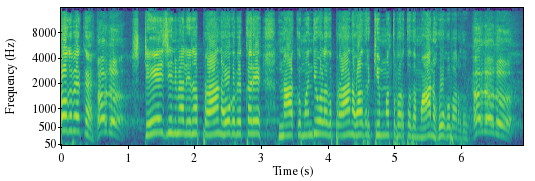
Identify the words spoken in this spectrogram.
ಹೋಗಬೇಕ. ಹೌದು. ಸ್ಟೇಜಿನ ಮೇಲಿನ ಪ್ರಾಣ ಹೋಗ್ಬೇಕಾರೆ ನಾಲ್ಕು ಮಂದಿ ಒಳಗೆ ಪ್ರಾಣ ಹೋದ್ರೆ ಕಿಮ್ಮತ್ ಬರ್ತದ ಮಾನ ಹೋಗಬಾರ್ದು. ಹೌದೌದು.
